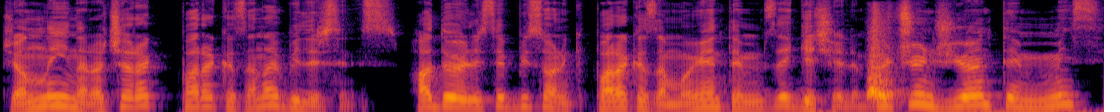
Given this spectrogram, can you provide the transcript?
canlı yayınlar açarak para kazanabilirsiniz. Hadi öyleyse bir sonraki para kazanma yöntemimize geçelim. Üçüncü yöntemimiz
